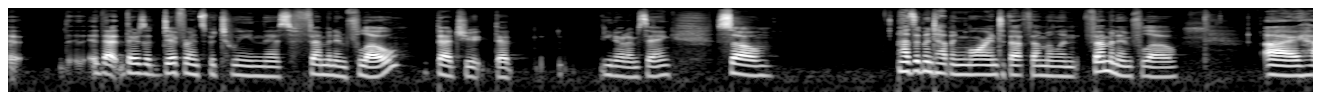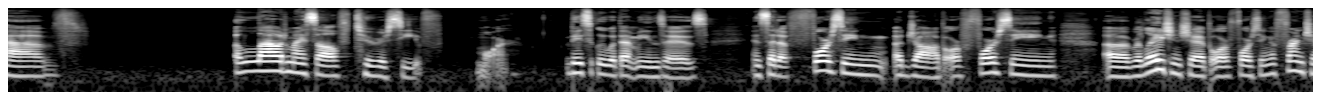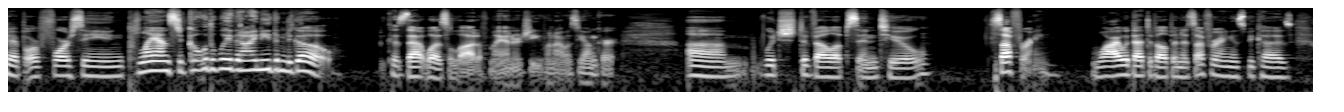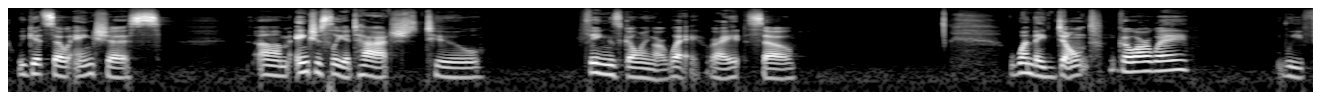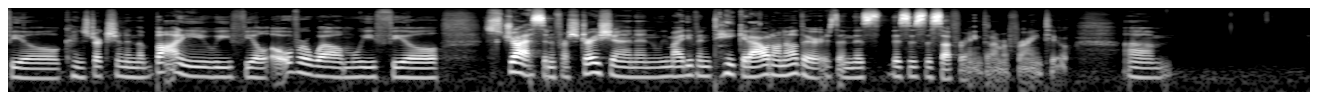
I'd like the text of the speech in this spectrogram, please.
uh, that there's a difference between this feminine flow that you that you know what I'm saying. So as I've been tapping more into that feminine feminine flow, I have allowed myself to receive more basically what that means is instead of forcing a job or forcing a relationship or forcing a friendship or forcing plans to go the way that I need them to go, because that was a lot of my energy when I was younger, um, which develops into suffering. Why would that develop into suffering? Is because we get so anxious, um, anxiously attached to things going our way, right? So, when they don't go our way, we feel constriction in the body, we feel overwhelm, we feel stress and frustration, and we might even take it out on others. And this this is the suffering that I'm referring to. Um,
